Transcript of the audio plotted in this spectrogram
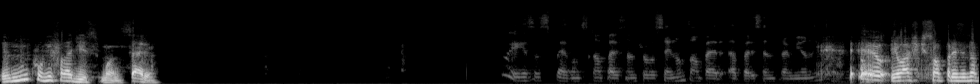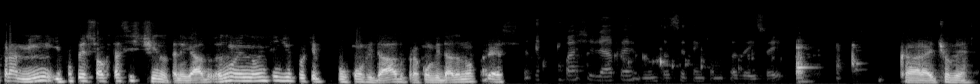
Eu nunca ouvi falar disso, mano. Sério. Por que essas perguntas estão aparecendo pra você e não estão aparecendo pra mim? Eu nem. Eu, eu acho que só apresenta pra mim e pro pessoal que tá assistindo, tá ligado? Eu não, eu não entendi porque o convidado, pra convidada, não aparece. Você tem que compartilhar a pergunta. Você tem como fazer isso aí? Caralho, deixa eu ver.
